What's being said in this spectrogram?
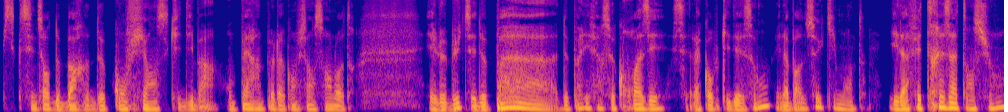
puisque c'est une sorte de barre de confiance qui dit, ben, on perd un peu la confiance en l'autre. Et le but, c'est de pas de pas les faire se croiser. C'est la courbe qui descend et la barre de seuil qui monte. Il a fait très attention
